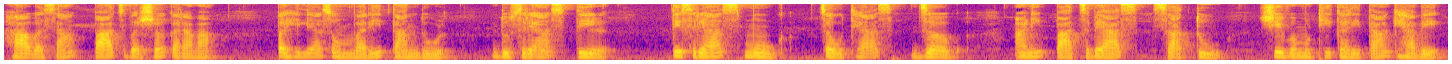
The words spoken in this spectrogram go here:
हा वसा पाच वर्ष करावा. पहिल्या सोमवारी तांदूळ दुसऱ्यास तीळ तिसऱ्यास मूग चौथ्यास जव आणि पाचव्यास सातू शिवमुठीकरिता घ्यावे.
